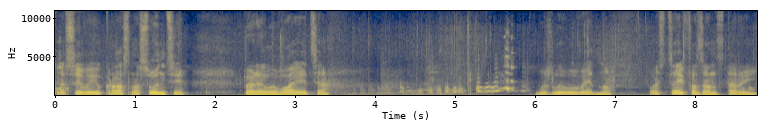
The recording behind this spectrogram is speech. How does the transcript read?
красивий окрас на сонці переливається. Можливо, видно. Ось цей фазан старий.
